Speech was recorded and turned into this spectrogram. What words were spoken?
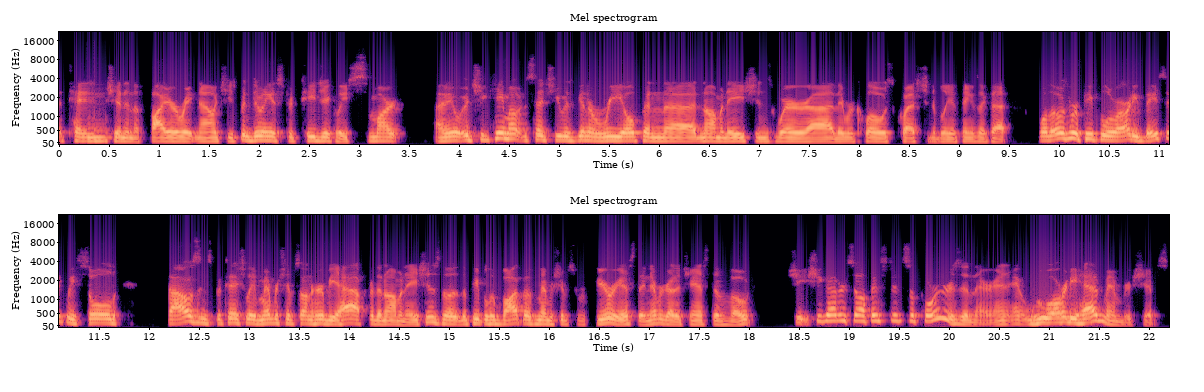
attention and the fire right now, and she's been doing it strategically smart. I mean, when she came out and said she was going to reopen uh, nominations where uh, they were closed questionably and things like that. Well, those were people who already basically sold thousands potentially of memberships on her behalf for the nominations. The the people who bought those memberships were furious; they never got a chance to vote she she got herself instant supporters in there and, and who already had memberships.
